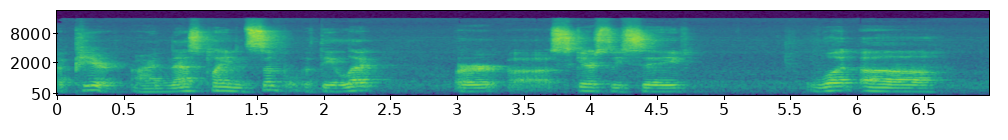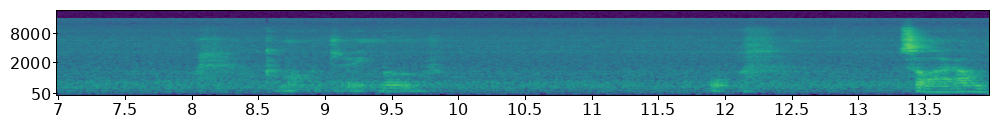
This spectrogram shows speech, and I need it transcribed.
appear? All right, and that's plain and simple. If the elect are uh, scarcely saved, what, uh, Jake, move. So, like, I'm,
